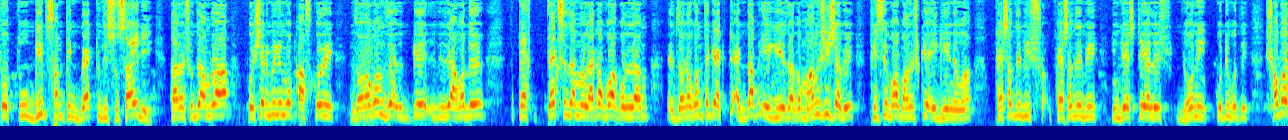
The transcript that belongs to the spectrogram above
তো to give something back to the society কারণ শুধু আমরা পয়সার বিনিময়ে কাজ করি জনগণ যে আমাদের ট্যাক্সে যে আমরা লেখাপড়া করলাম জনগণ থেকে এক- এক ধাপ এগিয়ে যাওয়া মানুষ হিসাবে ফিসে পাওয়া মানুষকে এগিয়ে নেওয়া স- পেশাজীবী ইন্ডাস্ট্রিয়ালিস্ট ধনী কোটিপতি সবার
